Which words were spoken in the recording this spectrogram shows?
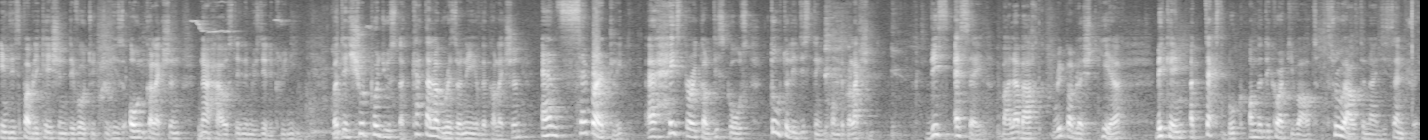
in this publication devoted to his own collection, now housed in the Musée de Cluny. But he should produce a catalogue raisonné of the collection and separately a historical discourse totally distinct from the collection. This essay by Labarte, republished here, became a textbook on the decorative arts throughout the 19th century.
